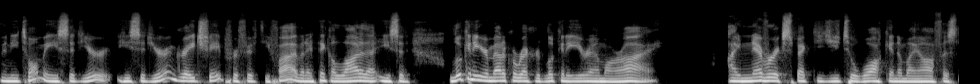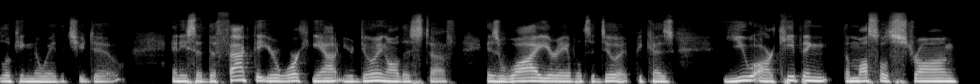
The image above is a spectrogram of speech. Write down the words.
And he told me he said you're he said you're in great shape for 55 and i think a lot of that he said looking at your medical record looking at your mri I never expected you to walk into my office looking the way that you do. And he said, the fact that you're working out and you're doing all this stuff is why you're able to do it because you are keeping the muscles strong.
